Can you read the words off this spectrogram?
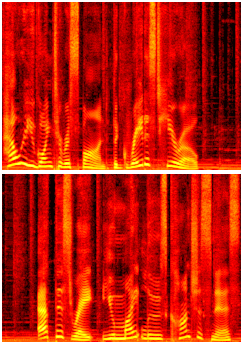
How are you going to respond, the greatest hero? At this rate, you might lose consciousness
